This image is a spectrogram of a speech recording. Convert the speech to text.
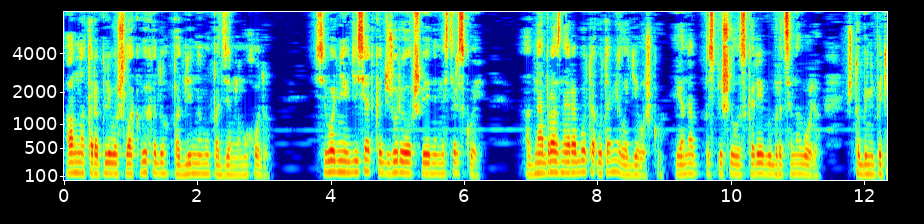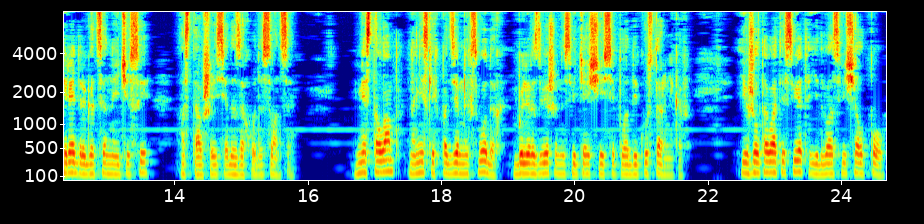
Анна торопливо шла к выходу по длинному подземному ходу. Сегодня их десятка дежурила в швейной мастерской. Однообразная работа утомила девушку, и она поспешила скорее выбраться на волю, чтобы не потерять драгоценные часы, оставшиеся до захода солнца. Вместо ламп на низких подземных сводах были развешаны светящиеся плоды кустарников. Их желтоватый свет едва освещал пол,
